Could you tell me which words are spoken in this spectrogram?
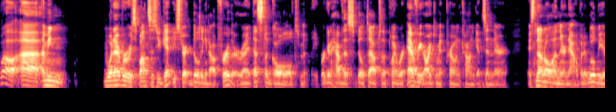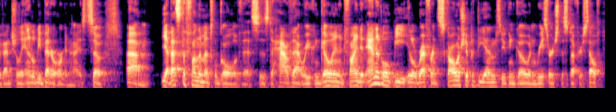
Well, uh, I mean, whatever responses you get, you start building it out further, right? That's the goal ultimately. We're going to have this built out to the point where every argument pro and con gets in there. It's not all in there now, but it will be eventually, and it'll be better organized. So, um, yeah, that's the fundamental goal of this: is to have that where you can go in and find it, and it'll be it'll reference scholarship at the end, so you can go and research the stuff yourself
